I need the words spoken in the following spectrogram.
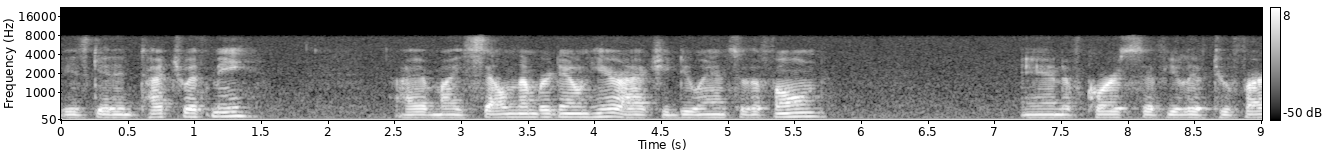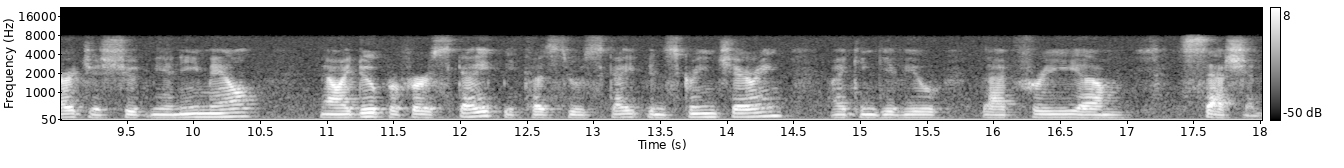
is get in touch with me. I have my cell number down here. I actually do answer the phone and of course if you live too far just shoot me an email now I do prefer Skype because through Skype and screen sharing I can give you that free um, session.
